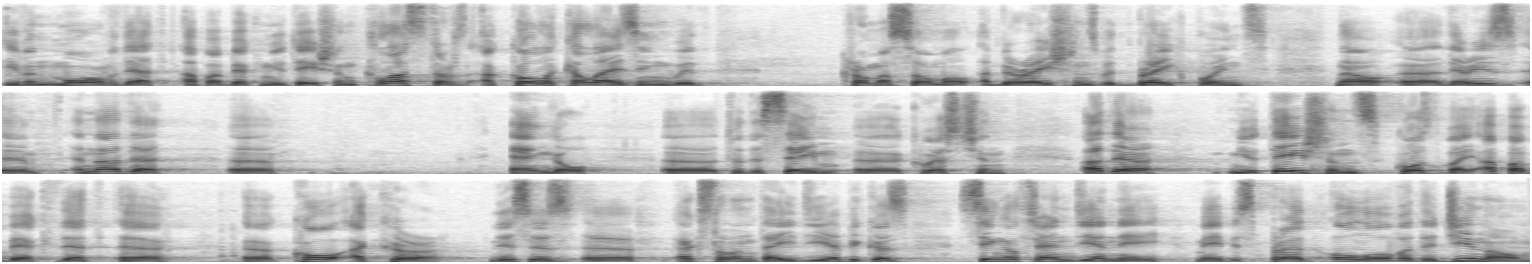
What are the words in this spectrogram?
even more of that, APOBEC mutation clusters are co-localizing with chromosomal aberrations with breakpoints. Now, uh, there is uh, another uh, angle uh, to the same uh, question. Are there mutations caused by APOBEC that uh, co-occur this is an excellent idea because single-strand DNA may be spread all over the genome,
